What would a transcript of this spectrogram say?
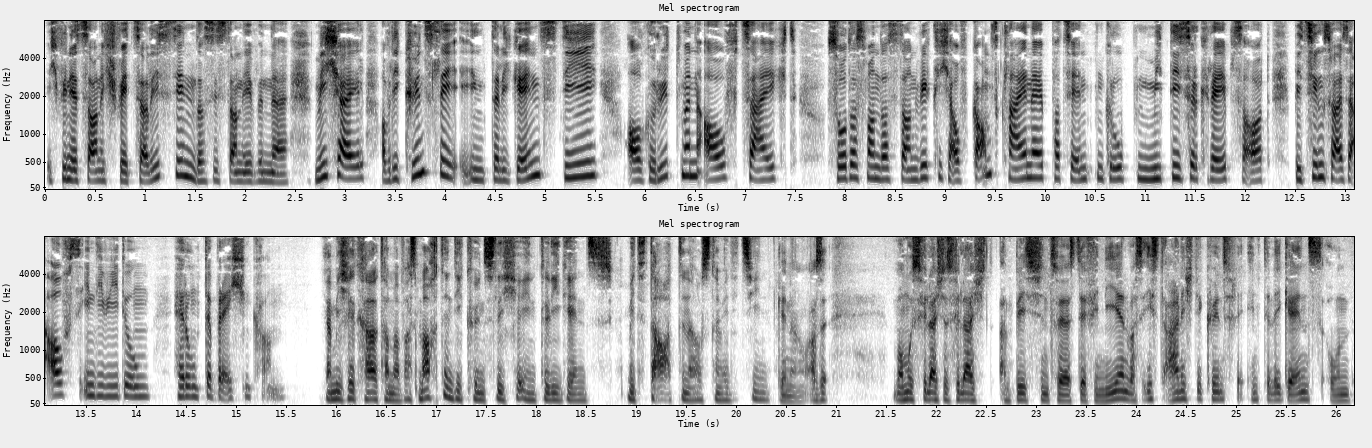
Ich bin jetzt da nicht Spezialistin, das ist dann eben äh, Michael, aber die künstliche Intelligenz, die Algorithmen aufzeigt, so dass man das dann wirklich auf ganz kleine Patientengruppen mit dieser Krebsart beziehungsweise aufs Individuum herunterbrechen kann. Ja, Michael Krauthammer, was macht denn die künstliche Intelligenz mit Daten aus der Medizin? Genau, also man muss vielleicht das vielleicht ein bisschen zuerst definieren, was ist eigentlich die künstliche Intelligenz und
